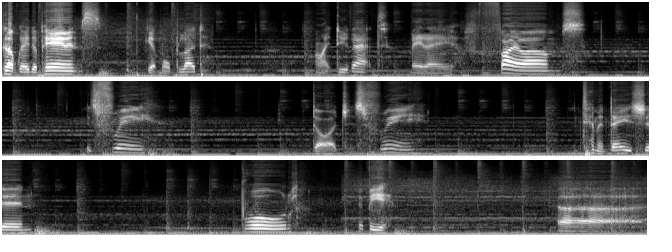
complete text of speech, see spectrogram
Could upgrade appearance. Get more blood. I might do that. Melee. Firearms. It's free. Dodge is free. Intimidation. Brawl. It'd be. Uh,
